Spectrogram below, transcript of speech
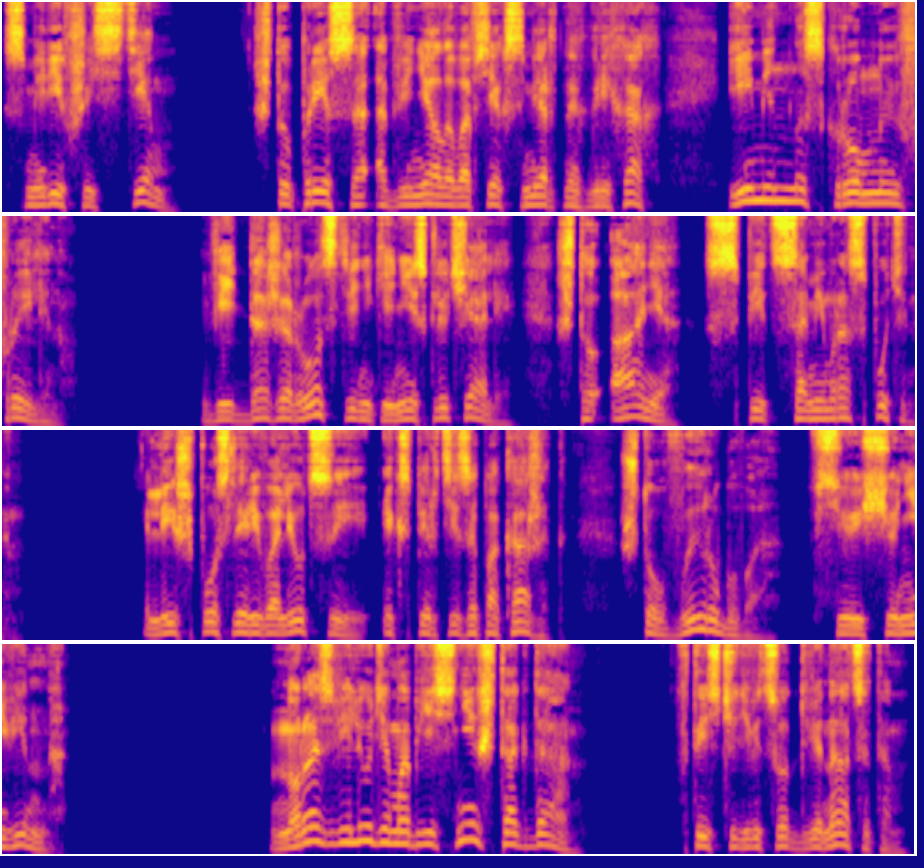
смирившись с тем, что пресса обвиняла во всех смертных грехах именно скромную фрейлину. Ведь даже родственники не исключали, что Аня спит с самим Распутиным. Лишь после революции экспертиза покажет, что Вырубова все еще невинна. Но разве людям объяснишь тогда, в 1912-м,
